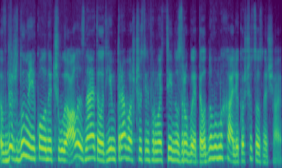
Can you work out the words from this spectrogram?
в Держдумі ніколи не чули. Але знаєте, от їм треба щось інформаційно зробити. От Новомихайлівка, що це означає?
